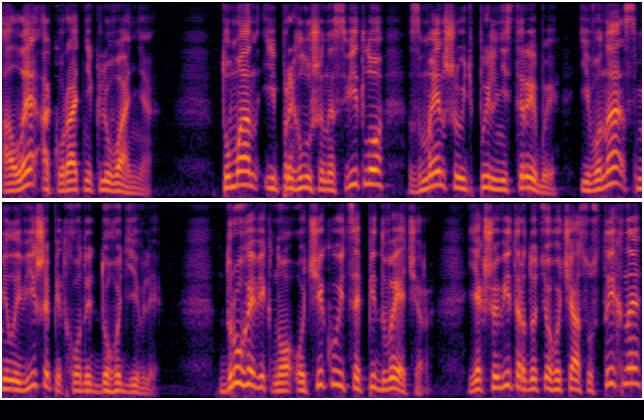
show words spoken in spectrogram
але акуратні клювання. Туман і приглушене світло зменшують пильність риби, і вона сміливіше підходить до годівлі. Друге вікно очікується під вечір. Якщо вітер до цього часу стихне,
